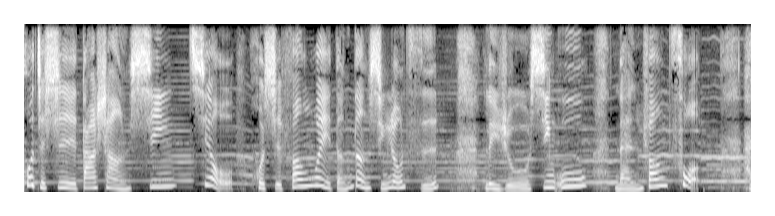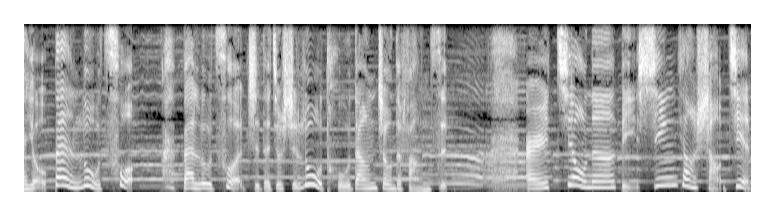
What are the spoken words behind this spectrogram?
或者是搭上新、旧或是方位等等形容词，例如新屋、南方厝。还有半路厝，半路厝指的就是路途当中的房子，而旧呢，比新要少见，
